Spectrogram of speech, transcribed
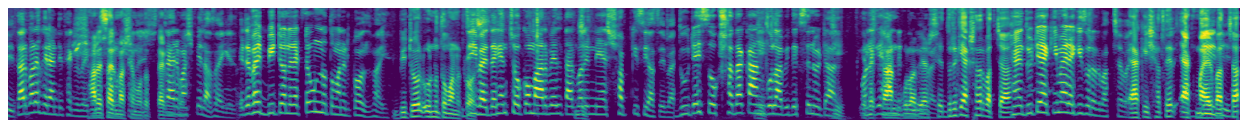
জি তারপরে গ্যারান্টি থাকবে ভাই সাড়ে কোনো চার সমস্যা মাসের মতো pregnant চার মাস প্লাস হয়ে গেছে। এটা ভাই বিটলের একটা উন্নত মানের ক্রস ভাই। বিটল উন্নত মানের জি ভাই দেখেন চোখো মার্বেল তারপরে নেস সবকিছু আছে ভাই। দুইটাই চোখ সাদা কান গোলাপি দেখছেন ওইটা? জি অনেকে কান গোলাপি আসছে। দুটো কি একসাথে বাচ্চা? হ্যাঁ দুইটা একই মায়ের একই জোড়ার বাচ্চা ভাই। একই সাথে এক মায়ের বাচ্চা।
